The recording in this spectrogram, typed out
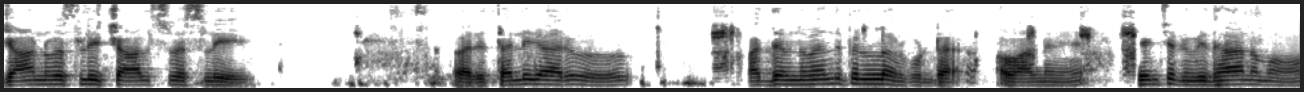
John Wesley Charles Wesley వారి తల్లి గారు పద్దెనిమిది మంది పిల్లలు అనుకుంటా. వాళ్ళని పెంచిన విధానము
